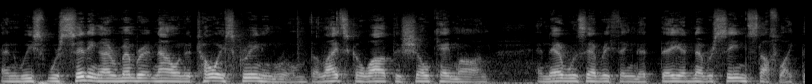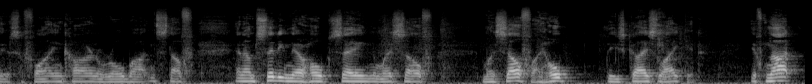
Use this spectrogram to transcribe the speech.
And we were sitting, I remember it now, in a Toei screening room. The lights go out, the show came on, and there was everything that they had never seen stuff like this a flying car and a robot and stuff. And I'm sitting there, hope, saying to myself, myself, I hope these guys like it. If not,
